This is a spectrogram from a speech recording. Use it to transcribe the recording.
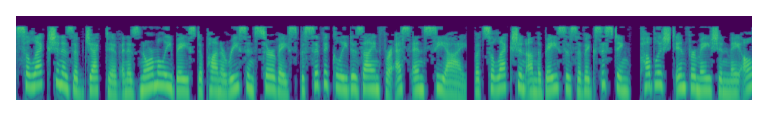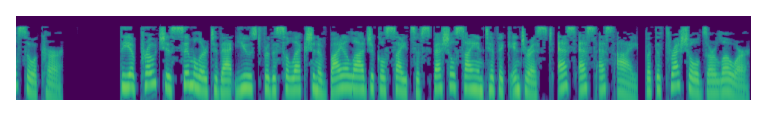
Selection is objective and is normally based upon a recent survey specifically designed for SNCI, but selection on the basis of existing, published information may also occur. The approach is similar to that used for the selection of biological sites of special scientific interest SSSI, but the thresholds are lower.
